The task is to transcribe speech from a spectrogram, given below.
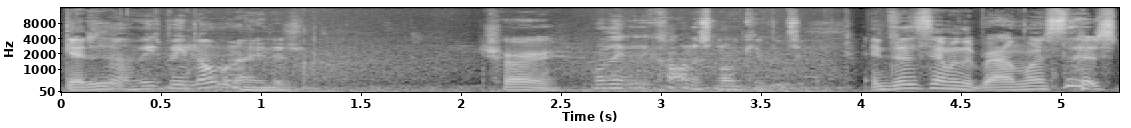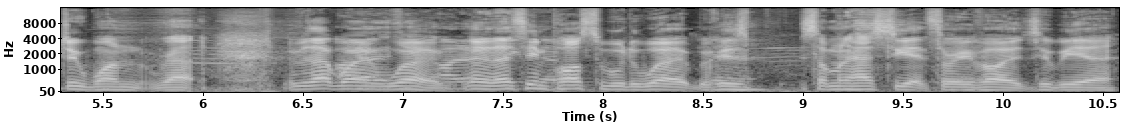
Get it? No, he's been nominated. True. Well, they, they can't just not give it to him. It does the same with the Brownlow. So let's do one round. But that won't work. think- no, that's think that- impossible to work because Yeah. someone has to get three votes. It'll be a,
